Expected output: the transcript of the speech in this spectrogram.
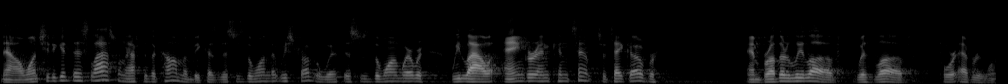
Now, I want you to get this last one after the comma because this is the one that we struggle with. This is the one where we allow anger and contempt to take over. And brotherly love with love for everyone.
